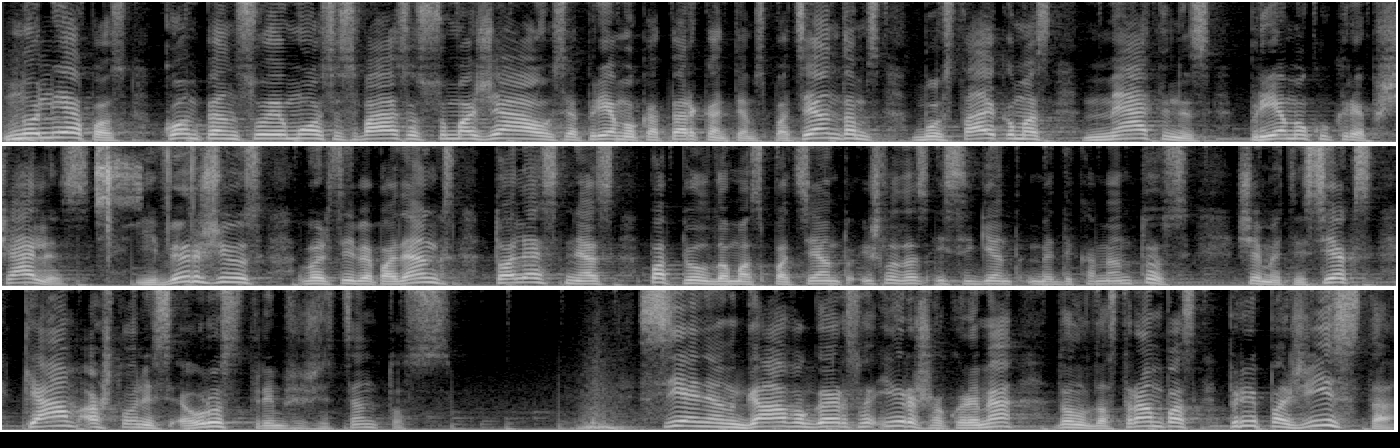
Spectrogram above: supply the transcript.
Nuo Liepos kompensuojamosios vaistus su mažiausia priemoka perkantiems pacientams bus taikomas metinis priemokų krepšelis. Į viršijus valstybė padengs tolesnės papildomas pacientų išlaidas įsigijant medikamentus. Šiemet jis sieks kiam 8 eurus 36 centus. CNN gavo garso įrašą, kuriame Donaldas Trumpas pripažįsta,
